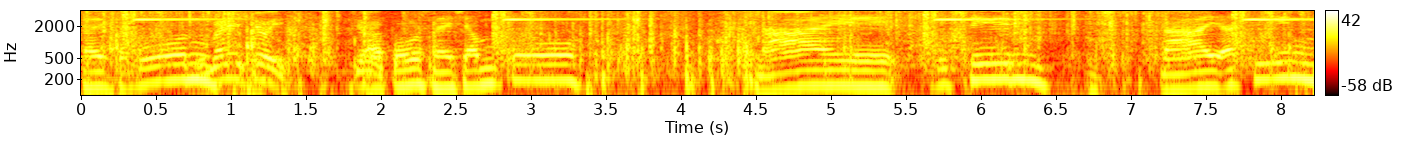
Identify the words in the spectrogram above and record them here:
Nay sabon. Tapos nay shampoo. Nay bitsin. Nay asin.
